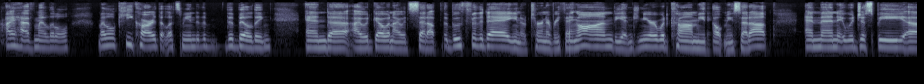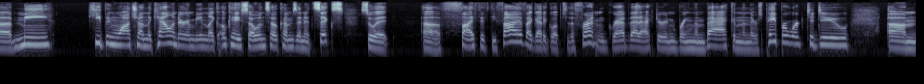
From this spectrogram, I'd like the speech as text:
I have my little my little key card that lets me into the, the building, and uh, I would go and I would set up the booth for the day. You know, turn everything on. The engineer would come. He'd help me set up, and then it would just be uh, me keeping watch on the calendar and being like, okay, so and so comes in at six, so at uh, 5.55 i got to go up to the front and grab that actor and bring them back and then there's paperwork to do um,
